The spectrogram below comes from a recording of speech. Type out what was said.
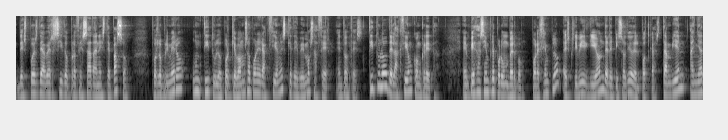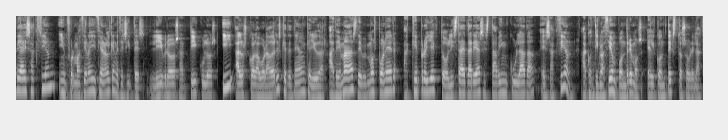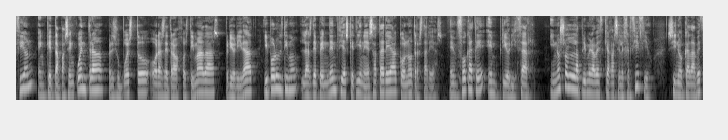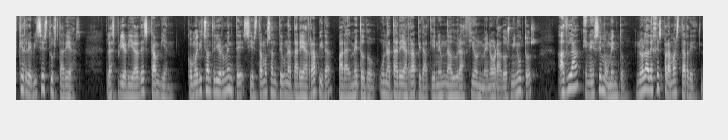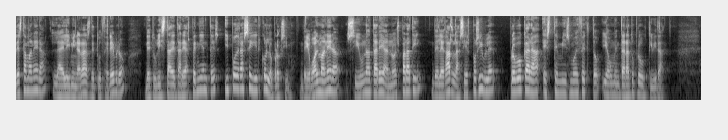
después de haber sido procesada en este paso? Pues lo primero, un título, porque vamos a poner acciones que debemos hacer. Entonces, título de la acción concreta empieza siempre por un verbo. Por ejemplo, escribir guion del episodio del podcast. También añade a esa acción información adicional que necesites, libros, artículos y a los colaboradores que te tengan que ayudar. Además, debemos poner a qué proyecto o lista de tareas está vinculada esa acción. A continuación pondremos el contexto sobre la acción, en qué etapa se encuentra, presupuesto, horas de trabajo estimadas, prioridad y por último las dependencias que tiene esa tarea con otras tareas. Enfócate en priorizar y no solo la primera vez que hagas el ejercicio, sino cada vez que revises tus tareas. Las prioridades cambian. Como he dicho anteriormente, si estamos ante una tarea rápida, para el método una tarea rápida tiene una duración menor a dos minutos, hazla en ese momento, no la dejes para más tarde. De esta manera la eliminarás de tu cerebro, de tu lista de tareas pendientes y podrás seguir con lo próximo. De igual manera, si una tarea no es para ti, delegarla si es posible provocará este mismo efecto y aumentará tu productividad.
